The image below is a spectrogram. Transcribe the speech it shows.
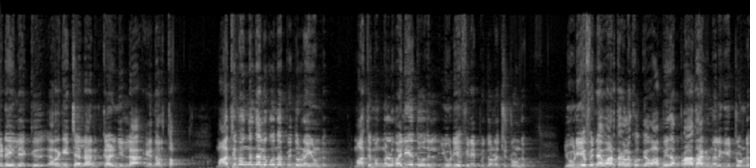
ഇടയിലേക്ക് ഇറങ്ങിച്ചെല്ലാൻ കഴിഞ്ഞില്ല എന്നർത്ഥം. മാധ്യമങ്ങൾ നൽകുന്ന പിന്തുണയുണ്ട്. മാധ്യമങ്ങൾ വലിയ തോതിൽ യു ഡി എഫിനെ പിന്തുണച്ചിട്ടുണ്ട്. യു ഡി എഫിന്റെ വാർത്തകൾക്കൊക്കെ അമിത പ്രാധാന്യം നൽകിയിട്ടുണ്ട്.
